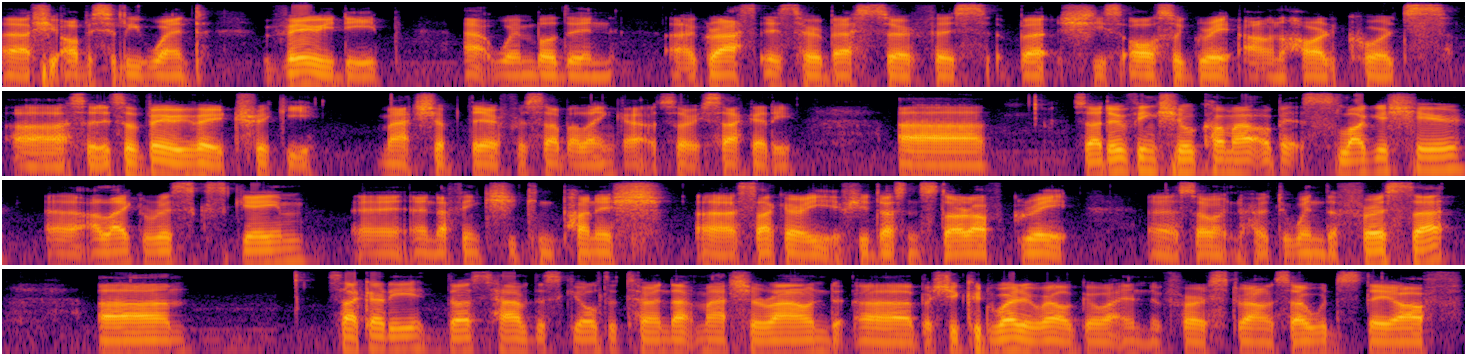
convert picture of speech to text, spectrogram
Uh, she obviously went very deep at Wimbledon. Uh, grass is her best surface, but she's also great on hard courts. Uh, so it's a very, very tricky matchup there for Sabalenka. Sorry, Sakkari. Uh, so I do think she'll come out a bit sluggish here. Uh, I like Riske's game, and, and, I think she can punish uh, Sakkari if she doesn't start off great. so I want her to win the first set. Um, Sakkari does have the skill to turn that match around, uh, but she could very well go in the first round. So I would stay off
